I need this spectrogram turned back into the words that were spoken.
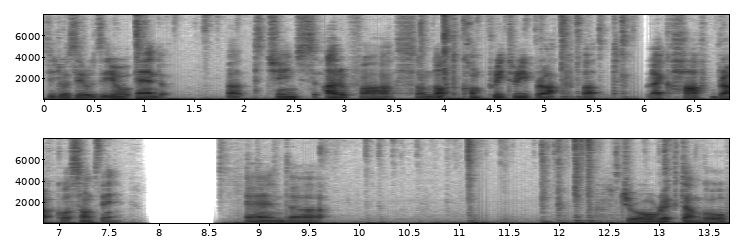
000 and but change alpha so not completely black but like half black or something. And uh, draw rectangle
